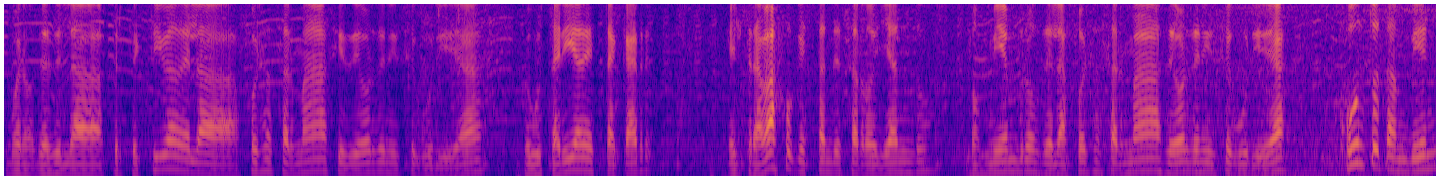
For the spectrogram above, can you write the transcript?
Bueno, desde la perspectiva de las Fuerzas Armadas y de Orden y Seguridad, me gustaría destacar el trabajo que están desarrollando los miembros de las Fuerzas Armadas de Orden y Seguridad, junto también,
